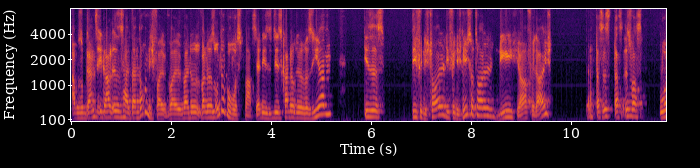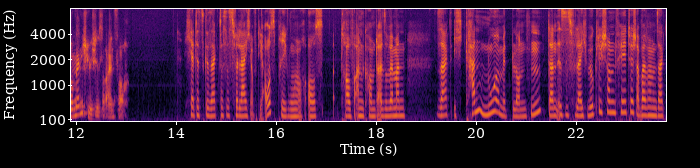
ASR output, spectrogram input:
Aber so ganz egal ist es halt dann doch nicht, weil, weil, weil, du, weil du das unterbewusst machst. Ja? Dieses, dieses Kategorisieren, dieses, die finde ich toll, die finde ich nicht so toll, die, ja, vielleicht. Ja, das, ist, das ist was Urmenschliches einfach. Ich hätte jetzt gesagt, dass es vielleicht auf die Ausprägung auch aus, drauf ankommt. Also wenn man sagt, ich kann nur mit Blonden, dann ist es vielleicht wirklich schon ein Fetisch. Aber wenn man sagt,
